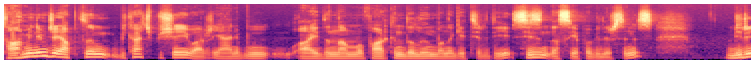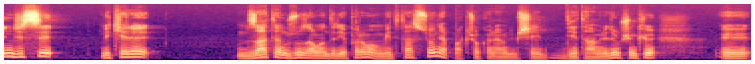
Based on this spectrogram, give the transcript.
tahminimce yaptığım birkaç bir şey var. Yani bu aydınlanma, farkındalığın bana getirdiği. Siz nasıl yapabilirsiniz? Birincisi bir kere zaten uzun zamandır yaparım ama meditasyon yapmak çok önemli bir şey diye tahmin ediyorum. Çünkü e,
